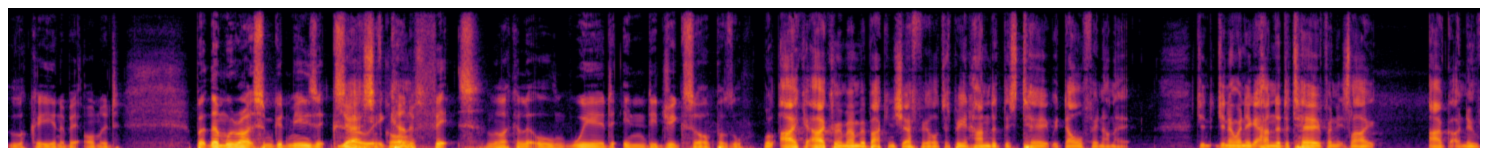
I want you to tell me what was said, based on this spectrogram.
lucky and a bit honoured. But then we write some good music, so Yes, it kind of fits. Like a little weird indie jigsaw puzzle. Well, I, c- I can remember back in Sheffield just being handed this tape with Dolphin on it. Do you, do you know when you get handed a tape and it's like, I've got a new,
